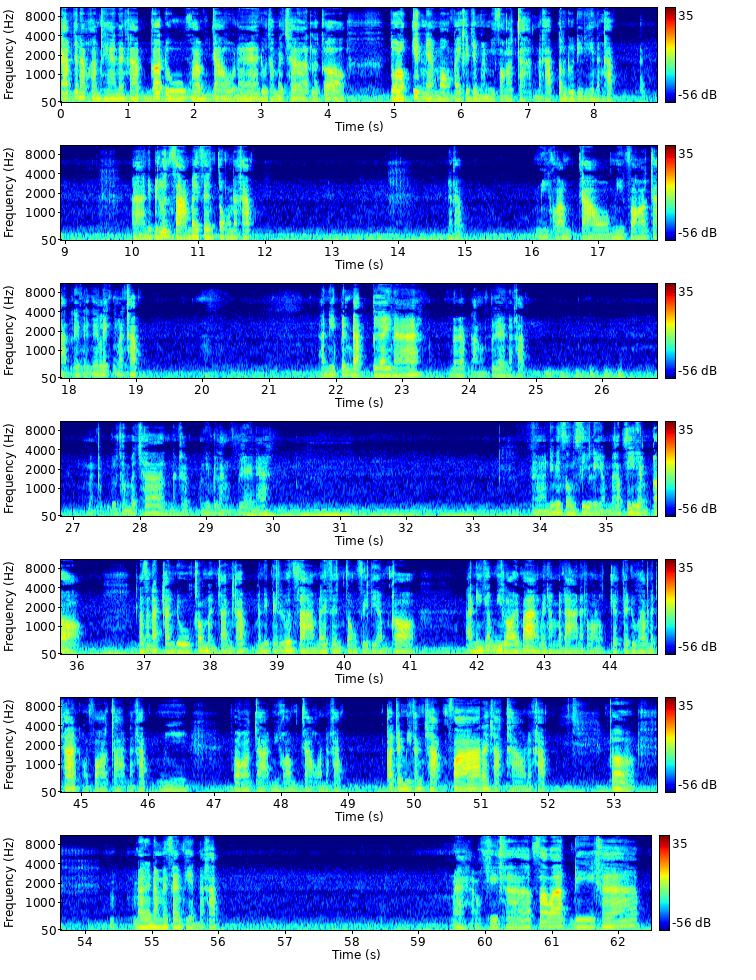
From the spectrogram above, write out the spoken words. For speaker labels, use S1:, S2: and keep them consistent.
S1: การพิจารณาความแท้นะครับ ก็ดูความเก่านะ ดูธรรมชาติแล้วก็ตัวล็อกเก็ตเนี่ยมองไปก็จะเหมือนมีฟองอากาศนะครับ ต้องดูดีๆนะครับ อ่า นี่เป็นรุ่นสามใบเซนตรงนะครับนะครับ มีความเก่ามีฟองอากาศเล็กๆๆๆนะครับ อันนี้เป็นแบบเปลือยนะเป็นแบบหลังเปลือยนะครับนะครับ ดูธรรมชาตินะครับ อันนี้เป็นหลังเปลือยนะ อ่า นี่เป็นทรงสี่เหลี่ยมนะครับ สี่เหลี่ยมก็ลักษณะการดูก็เหมือนกันครับ อันนี้เป็นรุ่นสามลายเซ็นตรงสี่เหลี่ยมก็ อันนี้ก็มีรอยบ้างเป็นธรรมดานะครับของล็อกเก็ตแต่ดูธรรมชาติของฟองอากาศนะครับ มีฟองอากาศมีความเก่านะครับ ก็จะมีทั้งฉากฟ้าและฉากขาวนะครับ ก็มาแนะนำให้แฟนเพจนะครับ อ่าโอเคครับ สวัสดีครับ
